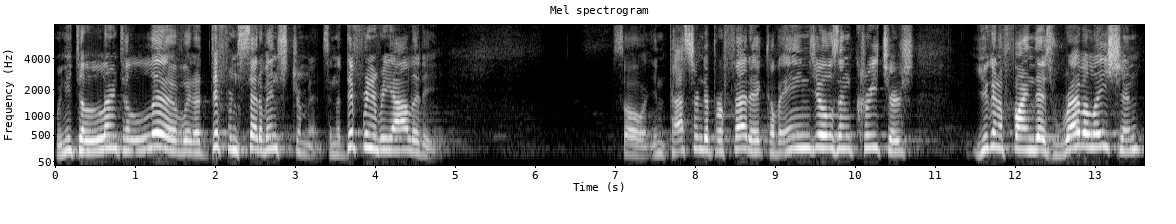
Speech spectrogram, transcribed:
We need to learn to live with a different set of instruments and a different reality. So, in Pastoring the Prophetic of angels and creatures, you're going to find this revelation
